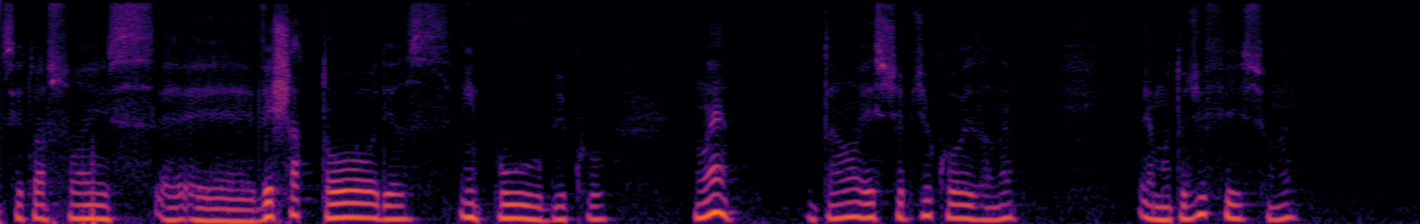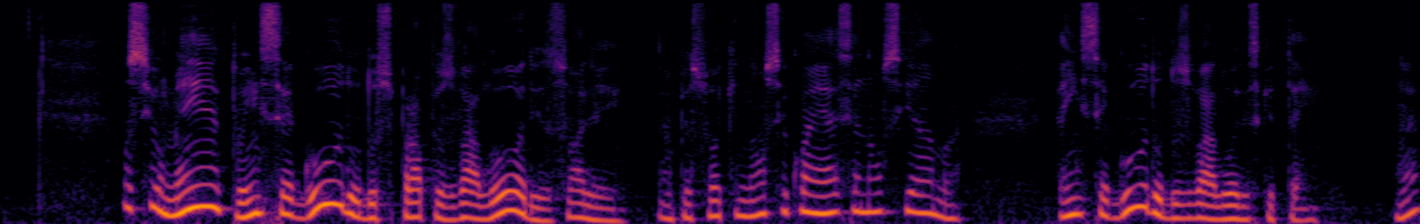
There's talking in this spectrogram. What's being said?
situações é, é, vexatórias em público, não é? Então, esse tipo de coisa, né? É muito difícil, né? O ciumento, inseguro dos próprios valores, olha aí, é uma pessoa que não se conhece e não se ama. É inseguro dos valores que tem. Né?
